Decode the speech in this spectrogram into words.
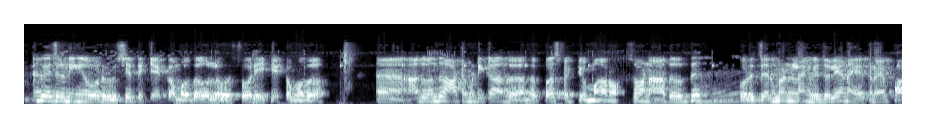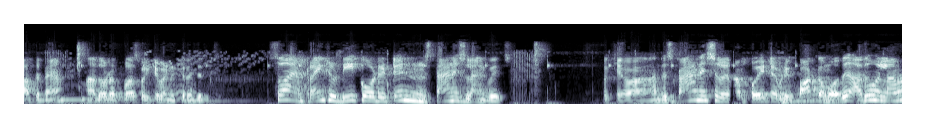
லாங்குவேஜ்ல நீங்க ஒரு விஷயத்தை கேட்கும் போதோ இல்ல ஒரு ஸ்டோரியை கேட்கும் போதோ அது வந்து ஆட்டோமேட்டிக்கா அந்த அந்த பெர்ஸ்பெக்டிவ் மாறும். சோ நான் அதை வந்து ஒரு ஜெர்மன் லாங்குவேஜ் வழியா நான் ஏற்கனவே பார்த்துட்டேன். அதோட பெர்ஸ்பெக்டிவ் எனக்கு தெரிஞ்சிருச்சு. So I am trying to decode it in Spanish language ஓகேவா அந்த ஸ்பானிஷ்ல நான் போயிட்டு அப்படி பார்க்கும்போது அதுவும் இல்லாம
